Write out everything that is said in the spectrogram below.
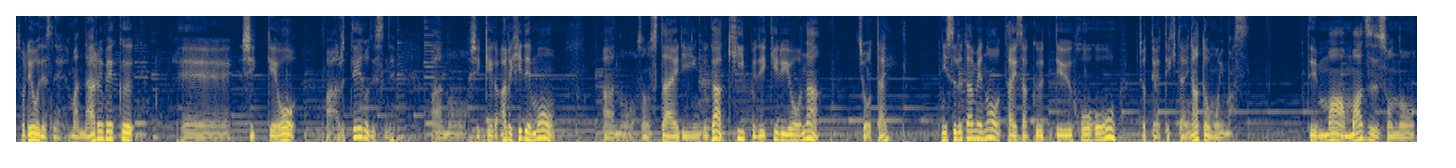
それをですね、まあ、なるべく、えー、湿気を、まあ、ある程度ですねあの湿気がある日でもあのそのスタイリングがキープできるような状態にするための対策っていう方法をちょっとやっていきたいなと思います。でまあまずその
